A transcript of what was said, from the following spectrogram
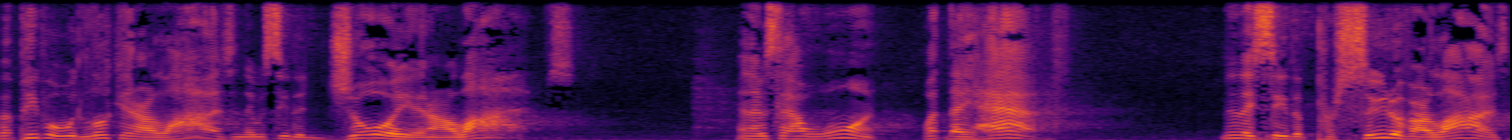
But people would look at our lives and they would see the joy in our lives. And they would say, I want what they have. And then they see the pursuit of our lives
